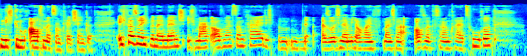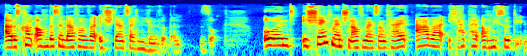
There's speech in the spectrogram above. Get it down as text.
nicht genug Aufmerksamkeit schenke. Ich persönlich bin ein Mensch, ich mag Aufmerksamkeit. Ich bin, also ich nenne mich auch manchmal Aufmerksamkeitshure. Aber das kommt auch ein bisschen davon, weil ich Sternzeichen Löwe bin. So. Und ich schenke Menschen Aufmerksamkeit, aber ich habe halt auch nicht so die.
